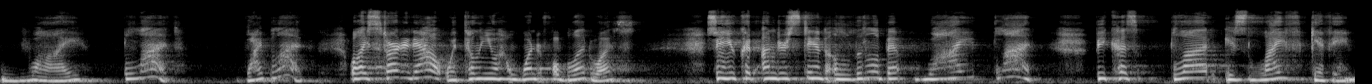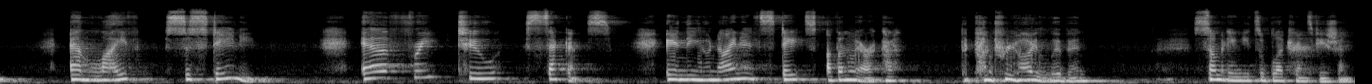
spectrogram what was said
why blood? Why blood? Well, I started out with telling you how wonderful blood was. So you could understand a little bit why blood. Because blood is life giving and life sustaining. Every two seconds, in the United States of America, the country I live in, somebody needs a blood transfusion.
